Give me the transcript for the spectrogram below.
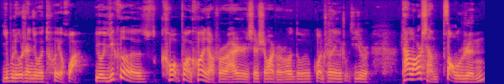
一不留神就会退化。有一个科不管科幻小说还是一些神话传说，都贯穿的一个主题，就是他老是想造人，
